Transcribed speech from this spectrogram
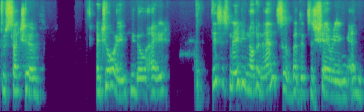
to such a a joy. You know, I this is maybe not an answer, but it's a sharing, and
